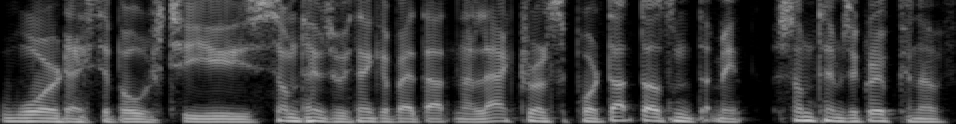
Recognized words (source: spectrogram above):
word, I suppose, to use. Sometimes we think about that in electoral support. That doesn't, I mean, sometimes a group can have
